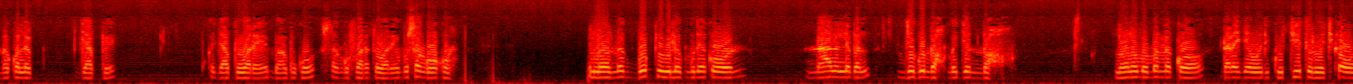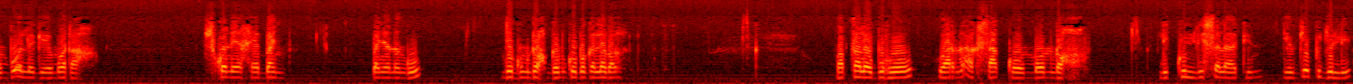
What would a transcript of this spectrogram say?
Na ko leb ko jàpp waree mbaa bu ko sangu farata waree mu sangoo ko loolu nag bokkiwul ak mu ne ko woon naa la lebal njëgu ndox nga jënd ndox. Loolu moom mën na koo dara jawoo di ko tiitaroo ci kawam bu ëllëgee moo tax su ko neexee bañ bañ a nangu njëgu ndox gam ko bëgg lebal. Wa talabuhu war na ak sàkkoo moom ndox. Li kulli salaatin gépp julli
